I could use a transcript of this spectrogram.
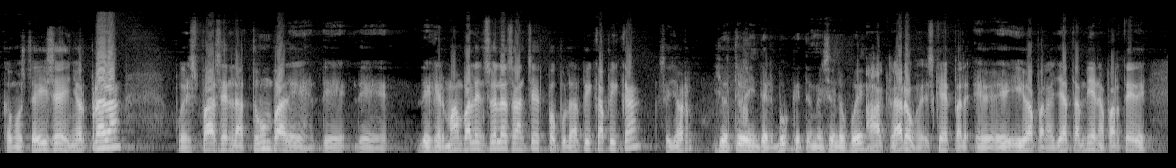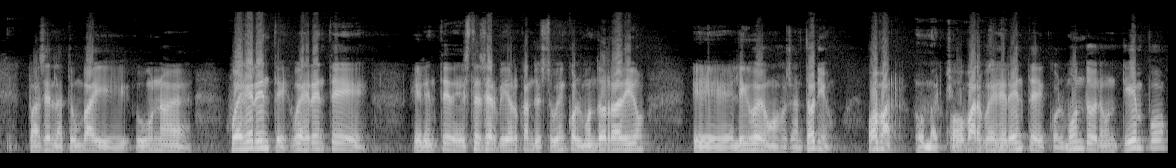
como usted dice, señor Prada, pues pasen la tumba de, de, Germán Valenzuela Sánchez, popular Pica Pica, señor. Y otro de Interbu, que también se nos fue. Ah, claro, es que eh, eh, iba para allá también, aparte de pasen la tumba y uno fue gerente, fue gerente gerente de este servidor cuando estuve en Colmundo Radio, eh, el hijo de don José Antonio, Omar. Omar, Omar fue gerente de Colmundo en un tiempo.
